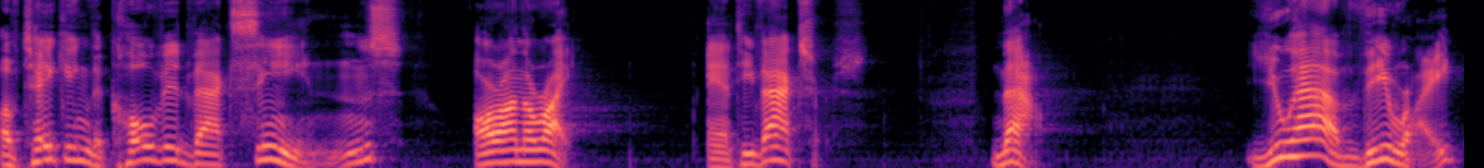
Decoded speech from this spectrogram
of taking the COVID vaccines are on the right, anti vaxxers. Now, you have the right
